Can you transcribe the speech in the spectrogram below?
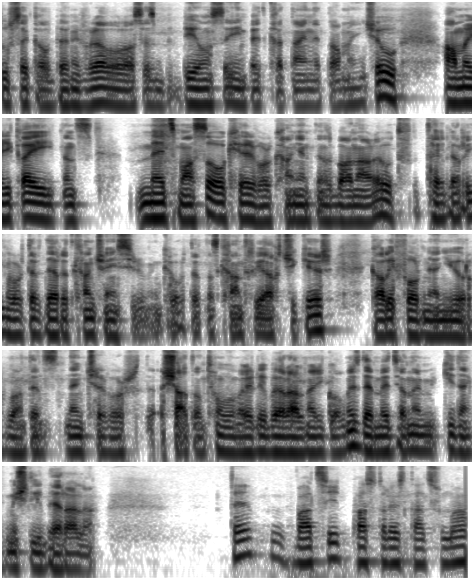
դուրս եկավ բեմի վրա, որ ասես Beyoncé-ին պետքա տային այդ ամեն ինչը ու Ամերիկայի տենց մեծ մասը օքեր որ քանին տենց բան արել ու Taylor-ին որտեվ դեռ այդքան չեն սիրում ինքը որտեվ տենց country աղջիկ էր Կալիֆոռնիա, Նյու Յորք բան տենց նեն չէր որ շատ ընդունվում էր լիբերալների կողմից, դե մեդիաները գիտենք միշտ լիբերալ է։ Դե բացի փաստորեն ստացվում է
